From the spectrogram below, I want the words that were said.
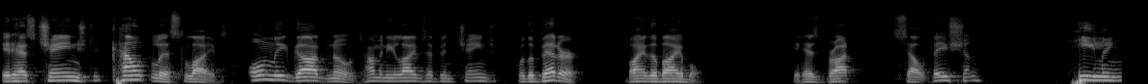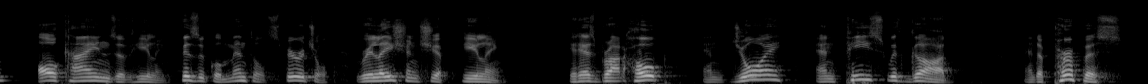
It has changed countless lives. Only God knows how many lives have been changed for the better by the Bible. It has brought salvation, healing, all kinds of healing physical, mental, spiritual, relationship healing. It has brought hope and joy and peace with God and a purpose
